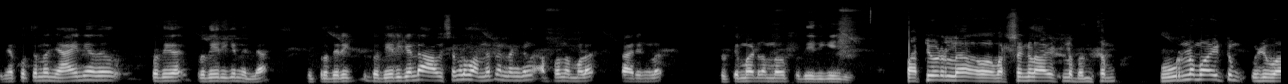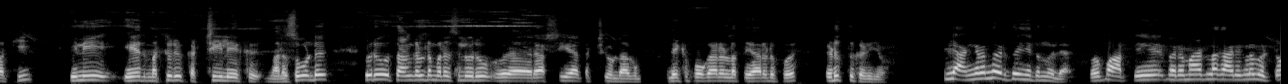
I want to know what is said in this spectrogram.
ഇതിനെക്കുറിച്ചൊന്നും ഞാൻ ഇനി അത് പ്രതി പ്രതികരിക്കുന്നില്ല. ഈ പ്രതികരി പ്രതികരിക്കേണ്ട ആവശ്യങ്ങൾ വന്നിട്ടുണ്ടെങ്കിൽ അപ്പോൾ നമ്മൾ കാര്യങ്ങൾ കൃത്യമായിട്ട് നമ്മൾ പ്രതികരിക്കുകയും ചെയ്യും. പാർട്ടിയോടുള്ള വർഷങ്ങളായിട്ടുള്ള ബന്ധം പൂർണമായിട്ടും ഒഴിവാക്കി ഇനി ഏത് മറ്റൊരു കക്ഷിയിലേക്ക് മനസ്സുകൊണ്ട് ഒരു താങ്കളുടെ മനസ്സിലൊരു രാഷ്ട്രീയ കക്ഷി ഉണ്ടാകും. അതിലേക്ക് പോകാനുള്ള തയ്യാറെടുപ്പ് എടുത്തു കഴിഞ്ഞോ? ഇല്ല അങ്ങനൊന്നും എടുത്തു കഴിഞ്ഞിട്ടൊന്നുമില്ല. ഇപ്പോൾ പാർട്ടിപരമായിട്ടുള്ള കാര്യങ്ങൾ വിട്ടു.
